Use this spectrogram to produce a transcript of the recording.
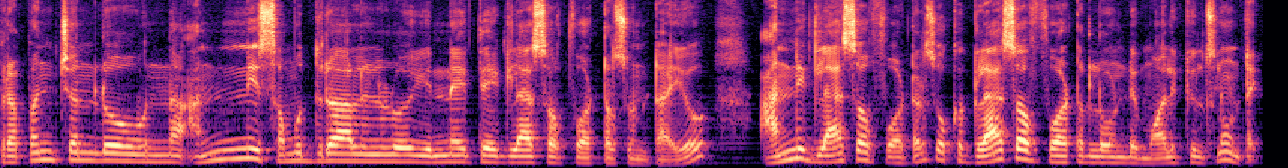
ప్రపంచంలో ఉన్న అన్ని సముద్రాలలో ఎన్నైతే గ్లాస్ ఆఫ్ వాటర్స్ ఉంటాయో అన్ని గ్లాస్ ఆఫ్ వాటర్స్ ఒక గ్లాస్ ఆఫ్ వాటర్లో ఉండే మాలిక్యూల్స్లో ఉంటాయి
